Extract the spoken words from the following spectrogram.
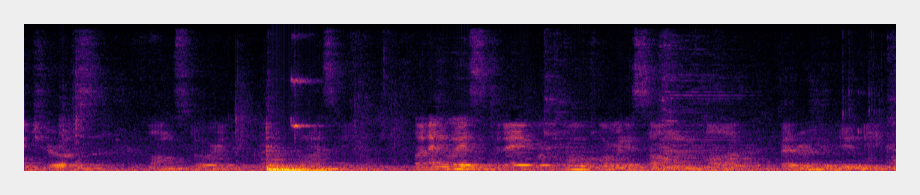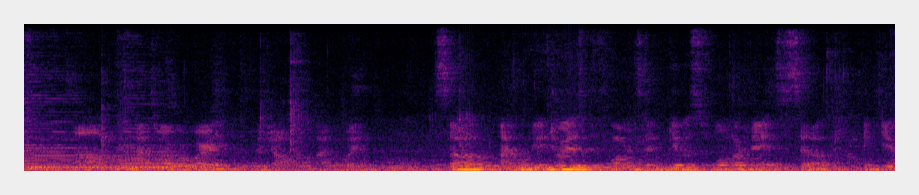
Long story, honestly. But anyways, today we're performing a song called Bedroom Community. Um, that's why we're wearing pajamas, by the way. So I hope you enjoy this performance and give us one more minute to set up. Thank you.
